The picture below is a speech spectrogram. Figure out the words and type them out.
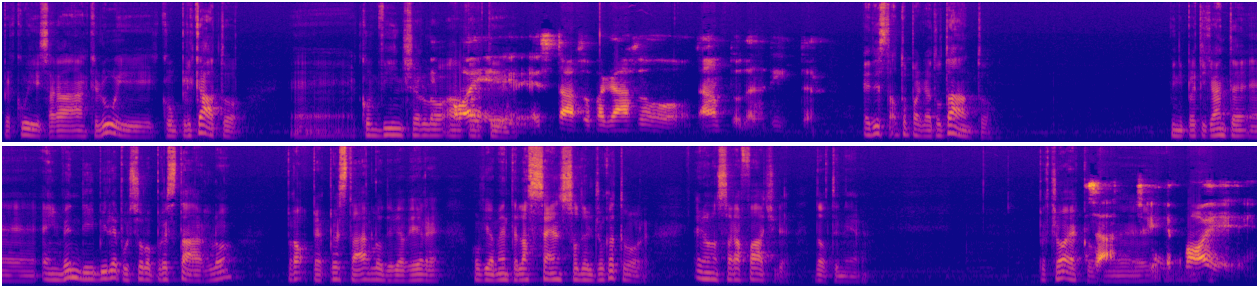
per cui sarà anche lui complicato eh, convincerlo a poi partire. è stato pagato tanto dall'Inter. Ed è stato pagato tanto. Quindi praticamente è, è invendibile, puoi solo prestarlo, però per prestarlo devi avere ovviamente l'assenso del giocatore e non sarà facile da ottenere. Perciò ecco... Esatto, eh, sì, e, poi, e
